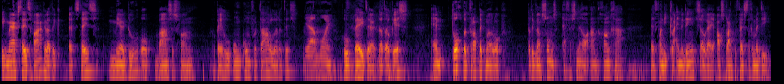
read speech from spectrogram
ik merk steeds vaker dat ik het steeds meer doe op basis van... Oké, hoe oncomfortabeler het is, Ja, mooi. hoe beter dat ook is. En toch betrap ik me erop dat ik dan soms even snel aan de gang ga met van die kleine dingetjes. Oké, afspraak bevestigen met die.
